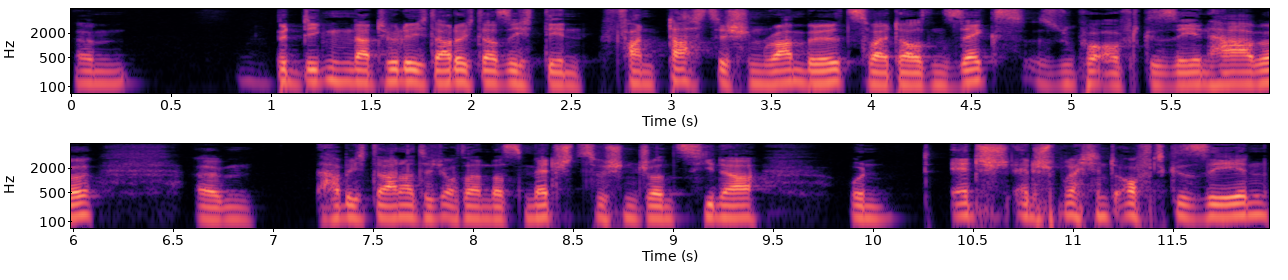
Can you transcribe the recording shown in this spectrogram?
ähm, bedingt natürlich dadurch, dass ich den fantastischen Rumble 2006 super oft gesehen habe, ähm, habe ich da natürlich auch dann das Match zwischen John Cena und Edge entsprechend oft gesehen,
